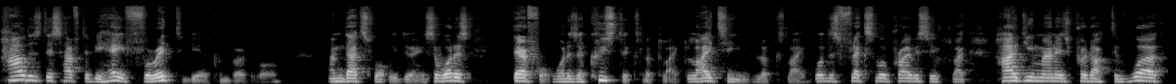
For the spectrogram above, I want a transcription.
How does this have to behave for it to be a convertible? And that's what we're doing. So, what is Therefore, what does acoustics look like? Lighting looks like? What does flexible privacy look like? How do you manage productive work?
